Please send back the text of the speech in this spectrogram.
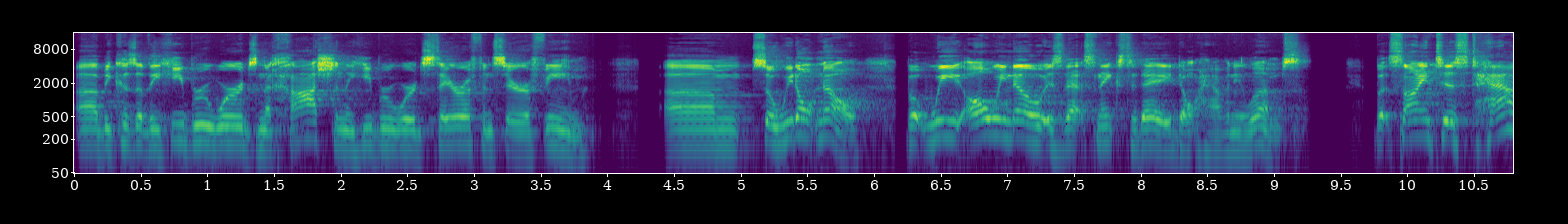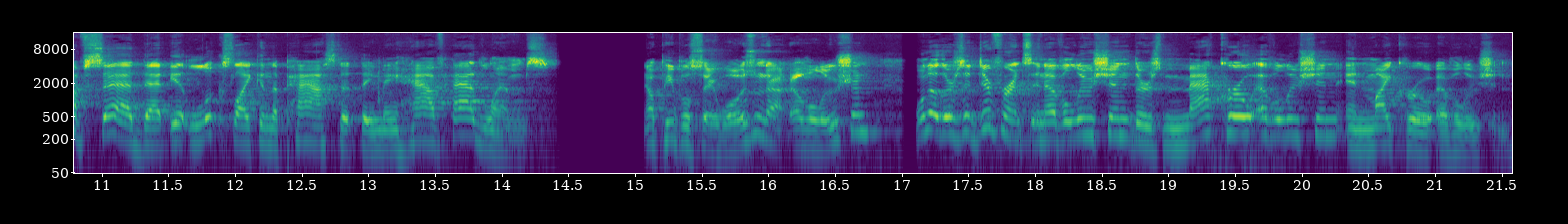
uh, because of the Hebrew words nachash and the Hebrew words seraph and seraphim. Um, so we don't know, but we all we know is that snakes today don't have any limbs. But scientists have said that it looks like in the past that they may have had limbs. Now, people say, well, isn't that evolution? Well, no, there's a difference in evolution. There's macroevolution and microevolution.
